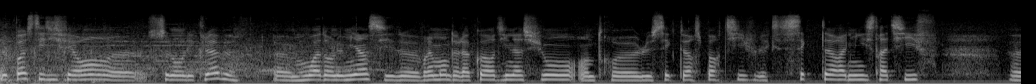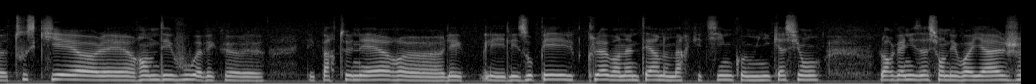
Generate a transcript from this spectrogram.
Le poste est différent selon les clubs. Moi, dans le mien, c'est vraiment de la coordination entre le secteur sportif, le secteur administratif, tout ce qui est les rendez-vous avec les partenaires, les, OP, clubs en interne, marketing, communication, l'organisation des voyages,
